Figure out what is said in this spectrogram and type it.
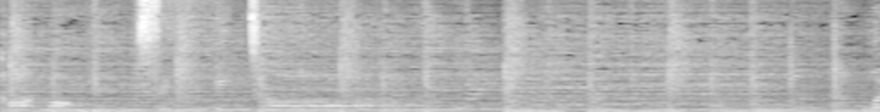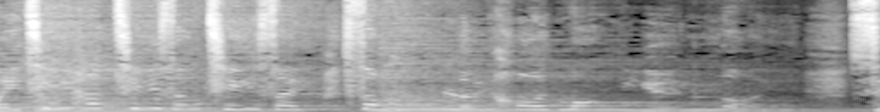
渴望完成竞赛。为此刻此生此世，心里渴望原来是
